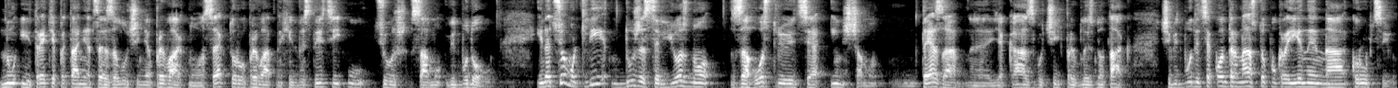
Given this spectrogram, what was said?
Ну і третє питання це залучення приватного сектору, приватних інвестицій у цю ж саму відбудову. І на цьому тлі дуже серйозно загострюється інша теза, е, яка звучить приблизно так: чи відбудеться контрнаступ України на корупцію?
